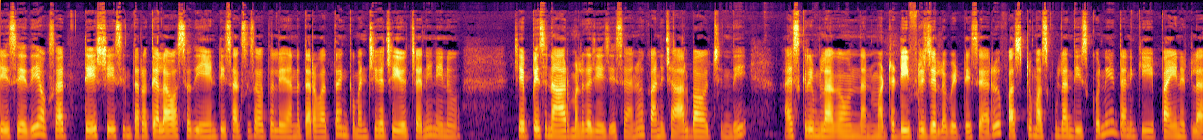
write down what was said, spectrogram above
చేసేది. ఒకసారి టేస్ట్ చేసిన తర్వాత ఎలా వస్తుంది ఏంటి సక్సెస్ అవుతలేదు అన్న తర్వాత ఇంకా మంచిగా చేయొచ్చని నేను చెప్పేసి నార్మల్గా చేసేసాను. కానీ చాలా బాగా వచ్చింది. ఐస్ క్రీమ్ లాగా ఉందన్నమాట. డీప్ ఫ్రిజర్లో పెట్టేశారు. ఫస్ట్ మస్క్ మిలాన్ తీసుకొని దానికి పైన ఇట్లా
